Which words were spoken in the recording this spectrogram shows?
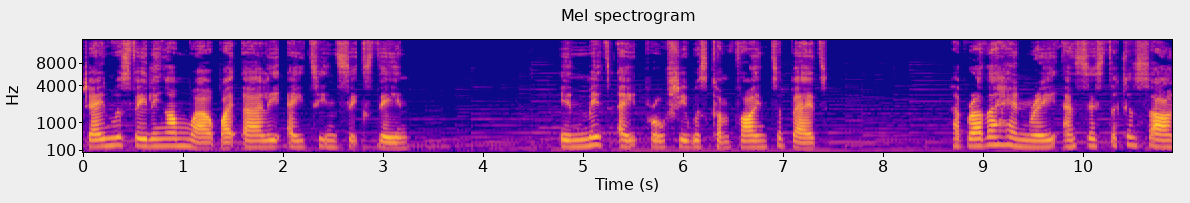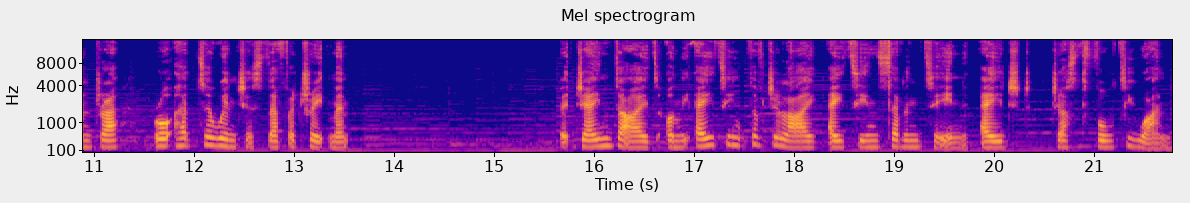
Jane was feeling unwell by early 1816. In mid April, she was confined to bed. Her brother Henry and sister Cassandra brought her to Winchester for treatment. But Jane died on the 18th of July 1817, aged just 41.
